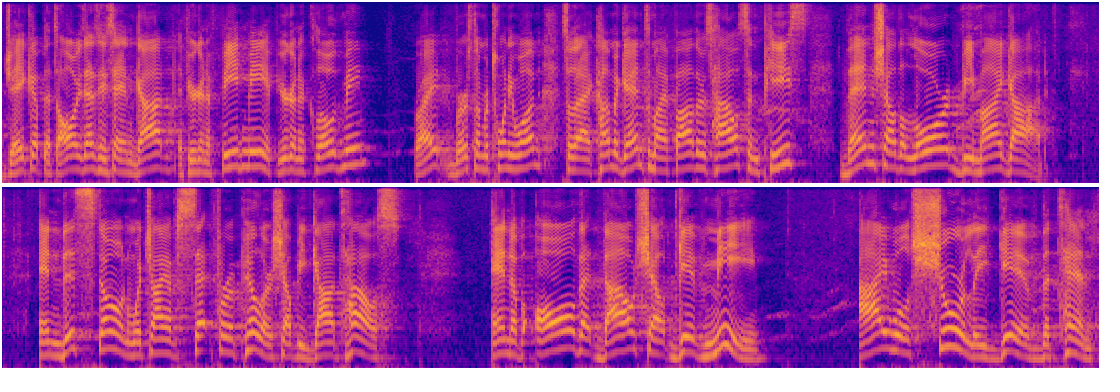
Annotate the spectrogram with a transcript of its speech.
Jacob, that's always as he's saying, God, if you're going to feed me, if you're going to clothe me, right? Verse number 21, so that I come again to my father's house in peace, then shall the Lord be my God. And this stone which I have set for a pillar shall be God's house. And of all that thou shalt give me, I will surely give the tenth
